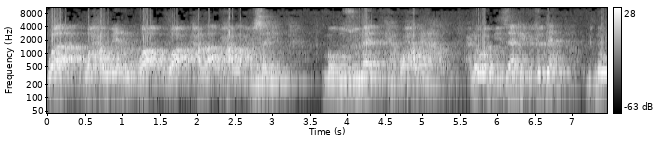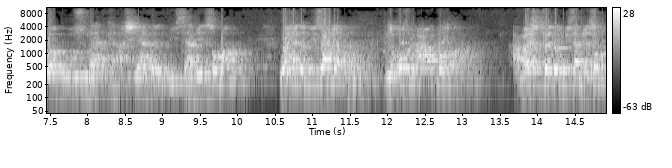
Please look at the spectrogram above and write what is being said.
Waa waxa weeyaan waa waa waaa waxaa la xusay mawsuunaadka waxaa la yidhahda waxna waa miisaanka kafadda midna waa mawsuunaadka ashyaada la miisaamaya soo ma waxa la miisaamaya ila qof walba camal booda acmaashiisa loo miisaamaya soo ma.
